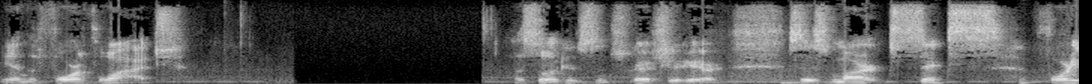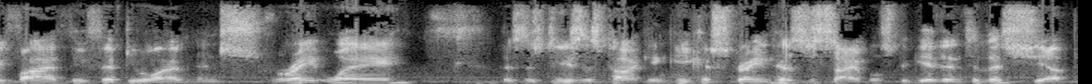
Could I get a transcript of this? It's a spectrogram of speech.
in the fourth watch? Let's look at some scripture here. It says Mark 6, 45 through 51. And straightway this is Jesus talking. He constrained his disciples to get into the ship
